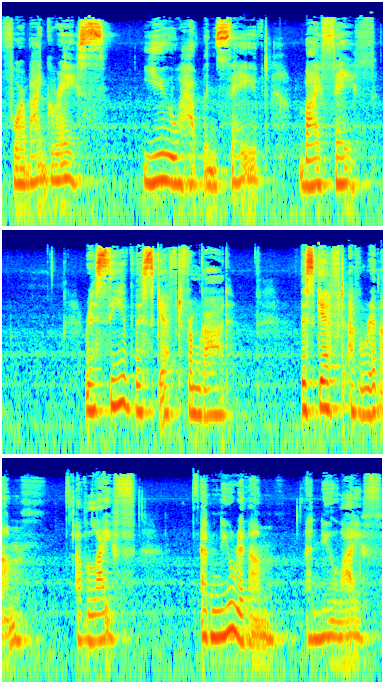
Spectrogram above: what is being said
For by grace you have been saved by faith. Receive this gift from God this gift of rhythm, of life, of new rhythm, a new life,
